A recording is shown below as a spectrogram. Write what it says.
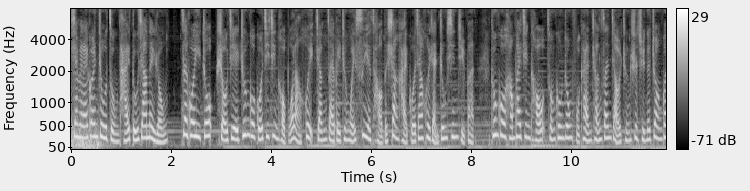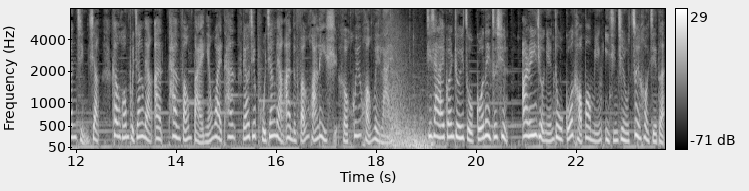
下面来关注总台独家内容。再过一周，首届中国国际进口博览会将在被称为“四叶草”的上海国家会展中心举办。通过航拍镜头，从空中俯瞰长三角城市群的壮观景象，看黄浦江两岸，探访百年外滩，了解浦江两岸的繁华历史和辉煌未来。接下来关注一组国内资讯。二零一九年度国考报名已经进入最后阶段，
